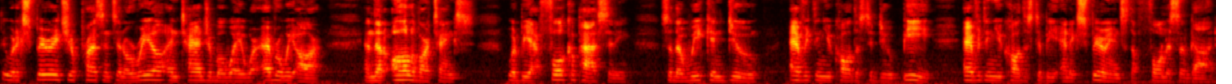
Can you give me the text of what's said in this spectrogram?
they would experience your presence in a real and tangible way wherever we are, and that all of our tanks would be at full capacity so that we can do everything you called us to do, be everything you called us to be, and experience the fullness of God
